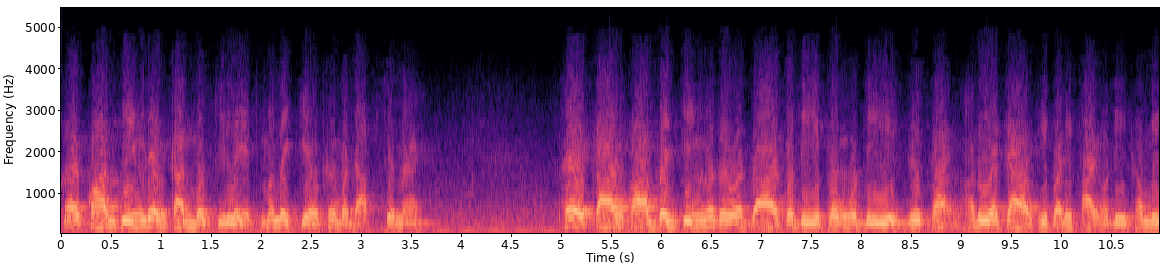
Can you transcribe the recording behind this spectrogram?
แต่ความจริงเรื่องการหมดกิเลสมันไม่เกี่ยวเครื่องประดับใช่ไหมเพศตามความเป็นจริงก็เทวดาก็ดีพรหมก็ดี หรือพระอริยเจ้าที่ปฏิพานก็ดีเขามี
